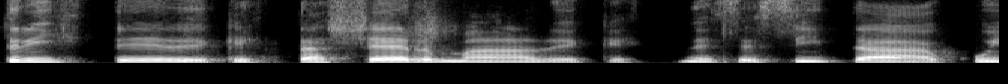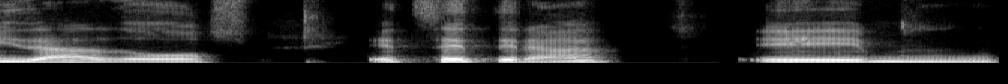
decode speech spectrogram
triste, de que está yerma, de que necesita cuidados, etc. Em,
